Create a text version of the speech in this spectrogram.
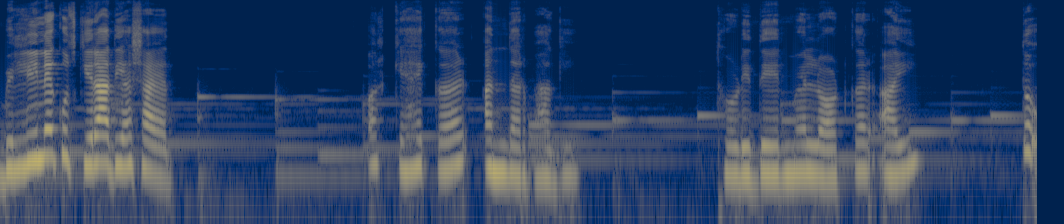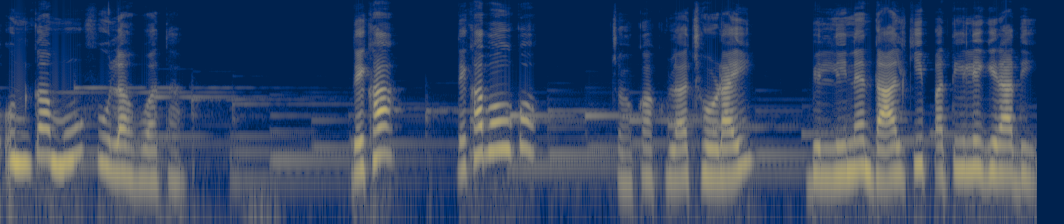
बिल्ली ने कुछ गिरा दिया शायद। और कहकर अंदर भागी। थोड़ी देर में लौटकर आई तो उनका मुँह फूला हुआ था। देखा? देखा बहू को? चौका खुला छोड़ाई बिल्ली ने दाल की पतीली गिरा दी।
